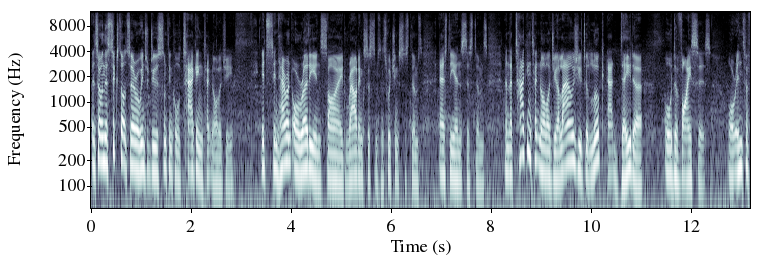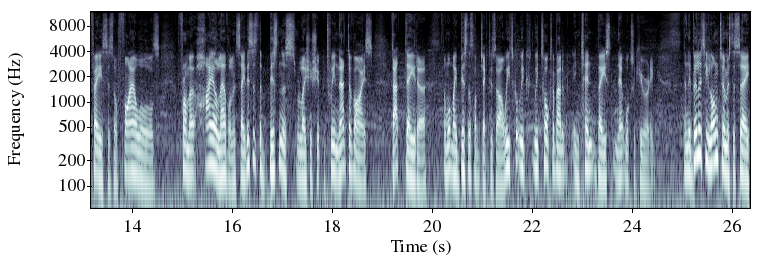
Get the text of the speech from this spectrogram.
And so in the 6.0, we introduced something called tagging technology. It's inherent already inside routing systems and switching systems, SDN systems. And the tagging technology allows you to look at data or devices or interfaces or firewalls from a higher level and say, this is the business relationship between that device, that data, and what my business objectives are. We, we, we talked about intent-based network security. And the ability long term is to say,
